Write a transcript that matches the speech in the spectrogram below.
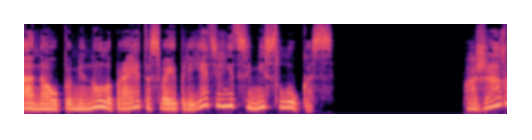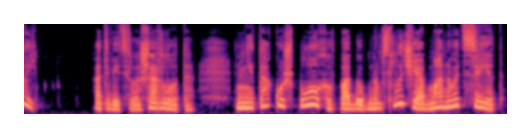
Она упомянула про это своей приятельнице мисс Лукас. «Пожалуй», — ответила Шарлотта, — «не так уж плохо в подобном случае обманывать свет,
